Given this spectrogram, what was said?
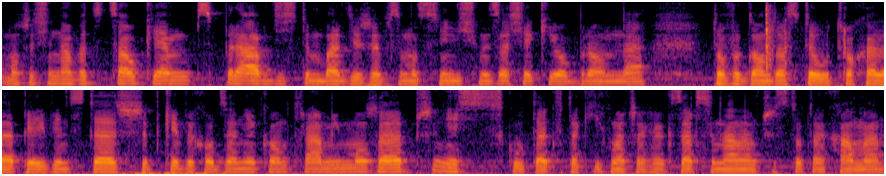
może się nawet całkiem sprawdzić, tym bardziej, że wzmocniliśmy zasieki obronne, to wygląda z tyłu trochę lepiej, więc też szybkie wychodzenie kontrami może przynieść skutek w takich meczach jak z Arsenalem czy z Tottenhamem,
